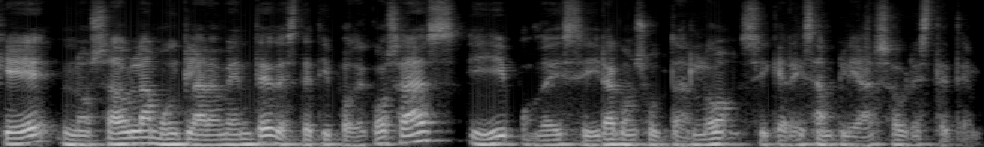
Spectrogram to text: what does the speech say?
que nos habla muy claramente de este tipo de cosas y podéis ir a consultarlo si queréis ampliar sobre este tema.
